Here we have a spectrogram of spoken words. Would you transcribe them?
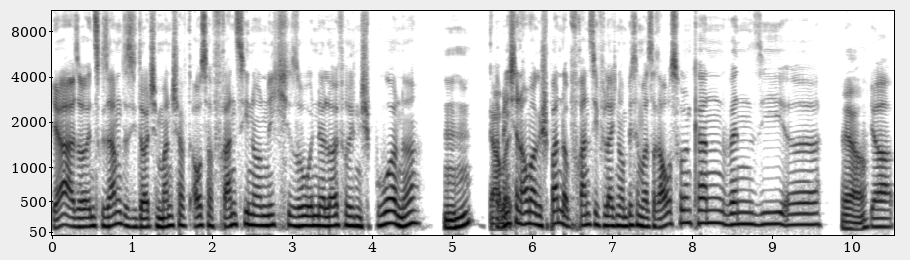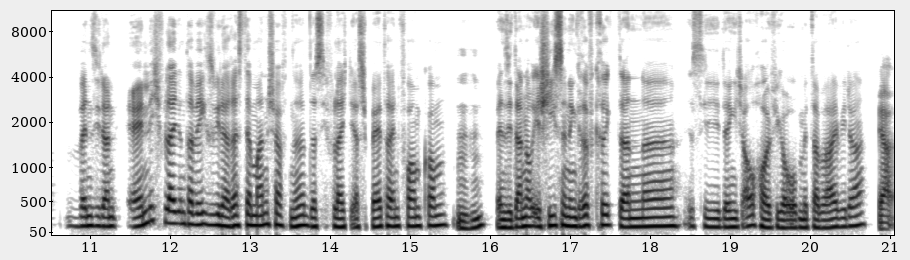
Ja, also insgesamt ist die deutsche Mannschaft außer Franzi noch nicht so in der läuferischen Spur, ne? Mhm. Ja, Da bin ich dann auch mal gespannt, ob Franzi vielleicht noch ein bisschen was rausholen kann, wenn sie, äh, ja. ja, wenn sie dann ähnlich vielleicht unterwegs ist wie der Rest der Mannschaft, ne? Dass sie vielleicht erst später in Form kommen. Mhm. Wenn sie dann noch ihr Schießen in den Griff kriegt, dann äh, ist sie, denke ich, auch häufiger oben mit dabei wieder. Ja,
